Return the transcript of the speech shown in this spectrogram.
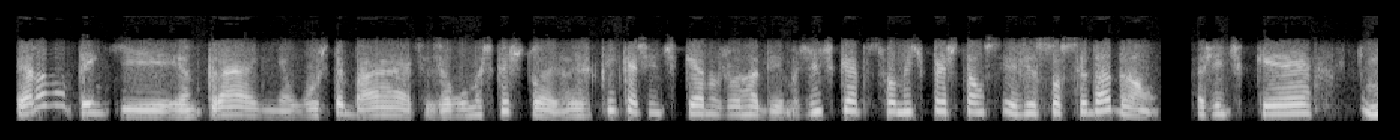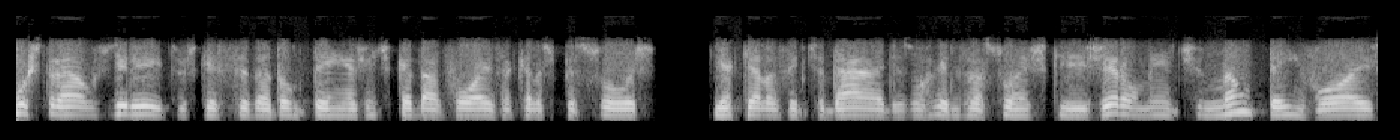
Ela não tem que entrar em alguns debates, em algumas questões. O que, que a gente quer no jornalismo? A gente quer principalmente prestar um serviço ao cidadão. A gente quer mostrar os direitos que esse cidadão tem, a gente quer dar voz àquelas pessoas e aquelas entidades, organizações que geralmente não têm voz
